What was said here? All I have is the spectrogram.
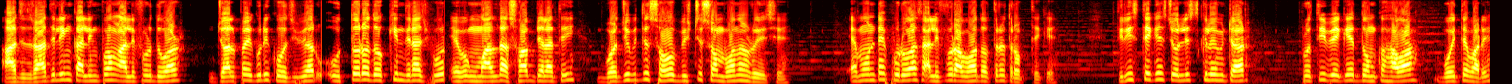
আজ দার্জিলিং, কালিম্পং, আলিপুরদুয়ার জলপাইগুড়ি, কোচবিহার, উত্তর ও দক্ষিণ দিনাজপুর এবং মালদা সব জেলাতেই বজ্রবিদ্যুৎ সহ বৃষ্টির সম্ভাবনা রয়েছে। এমনটাই পূর্বাস আলিপুর আবহাওয়া দপ্তরের তরফ থেকে। তিরিশ থেকে চল্লিশ কিলোমিটার প্রতি বেগে দমকা হাওয়া বইতে পারে।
